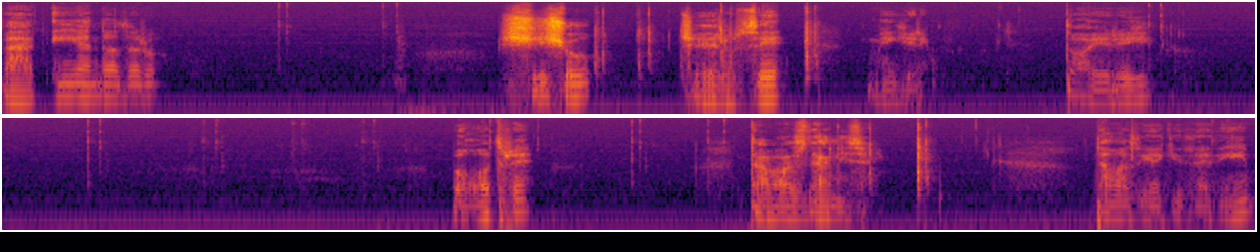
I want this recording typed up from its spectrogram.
بعد این اندازه رو شیش و چهل و سه می‌گیریم. دایره با قطر دوازده می‌زنیم. دوازده که زدیم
